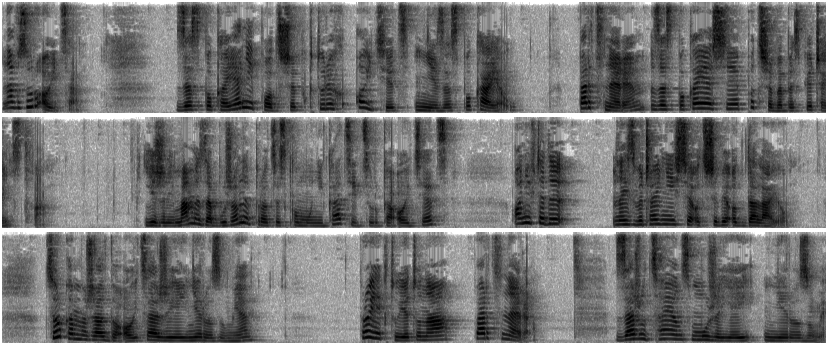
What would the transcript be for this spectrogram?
na wzór ojca. Zaspokajanie potrzeb, których ojciec nie zaspokajał. Partnerem zaspokaja się potrzebę bezpieczeństwa. Jeżeli mamy zaburzony proces komunikacji córka-ojciec, oni wtedy najzwyczajniej się od siebie oddalają. Córka ma żal do ojca, że jej nie rozumie. Projektuje to na partnera, zarzucając mu, że jej nie rozumie.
